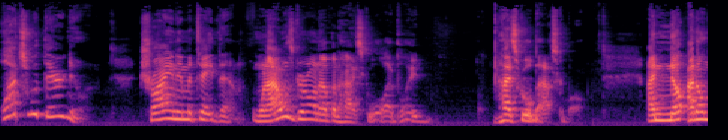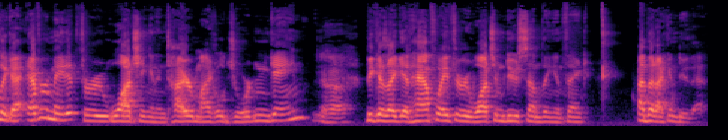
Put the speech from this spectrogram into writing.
Watch what they're doing. Try and imitate them. When I was growing up in high school, I played high school basketball. I know I don't think I ever made it through watching an entire Michael Jordan game Uh-huh. because I get halfway through, watch him do something, and think, I bet I can do that.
